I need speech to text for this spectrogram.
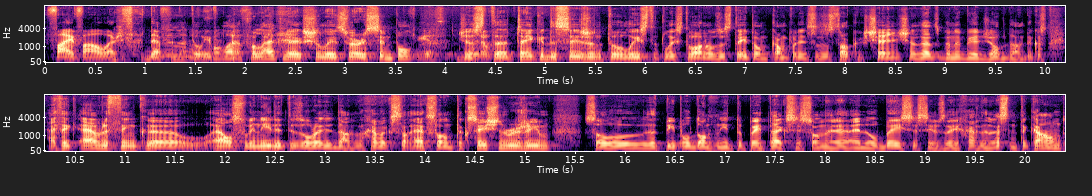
five hours definitely For, La- for Latvia, actually, it's very simple. Yes. Just uh, take a decision to list at least one of the state-owned companies on the stock exchange, and that's going to be a job done. Because I think everything uh, else we needed is already done. We have ex- excellent taxation regime, so that people don't need to pay taxes on an annual basis if they have the investment account.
